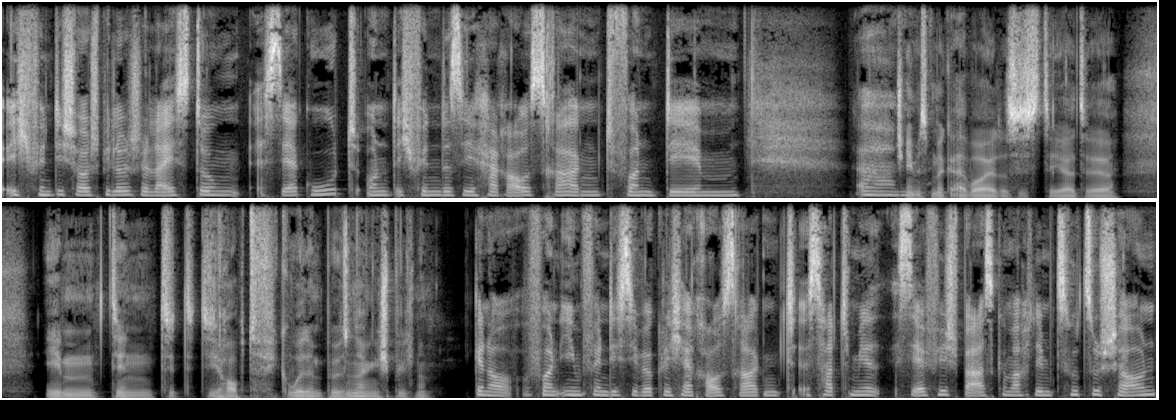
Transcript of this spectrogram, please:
ich finde die schauspielerische Leistung sehr gut und ich finde sie herausragend von dem ähm, James McAvoy, das ist der, der eben den, die, die Hauptfigur, den Bösen eigentlich spielt. Ne? Genau, von ihm finde ich sie wirklich herausragend. Es hat mir sehr viel Spaß gemacht, ihm zuzuschauen.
